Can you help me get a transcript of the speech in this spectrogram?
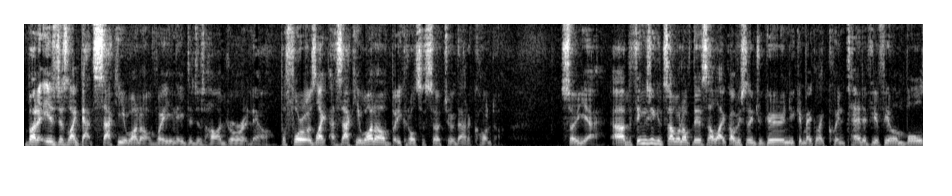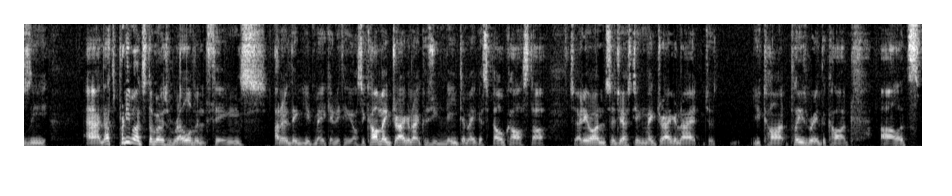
But it is just like that Saki one of where you need to just hard draw it now. Before it was like a Saki one of, but you could also search it without a Conda. So yeah, uh, the things you can summon off this are like obviously Dragoon. You can make like Quintet if you're feeling ballsy, and that's pretty much the most relevant things. I don't think you'd make anything else. You can't make Dragon Knight because you need to make a spellcaster. So anyone suggesting make Dragon Knight, just you can't. Please read the card. Uh, let's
